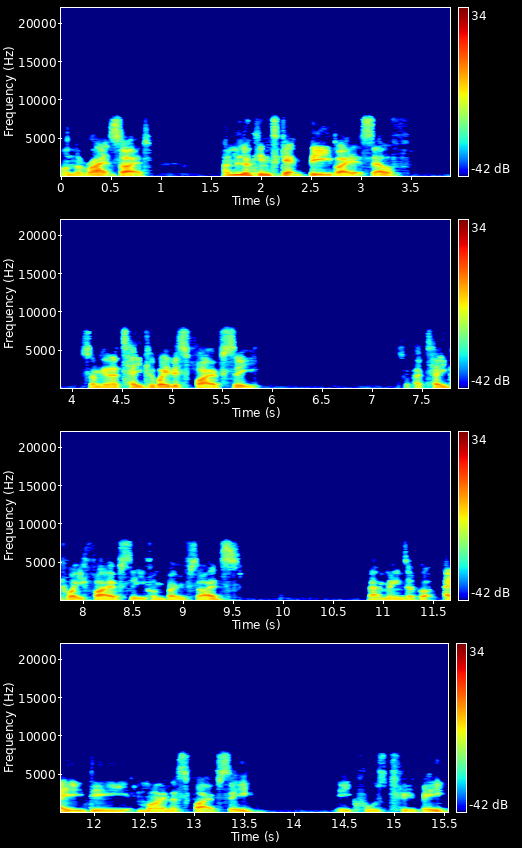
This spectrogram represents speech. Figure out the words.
on the right side. I'm looking to get B by itself. So I'm going to take away this 5C. So if I take away 5C from both sides, that means I've got AD minus 5C equals 2b.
